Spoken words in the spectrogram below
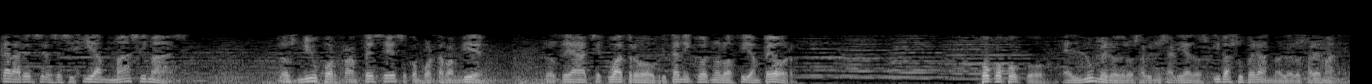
cada vez se les exigía más y más. Los Newport franceses se comportaban bien, los DH-4 británicos no lo hacían peor. Poco a poco, el número de los aviones aliados iba superando al de los alemanes.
